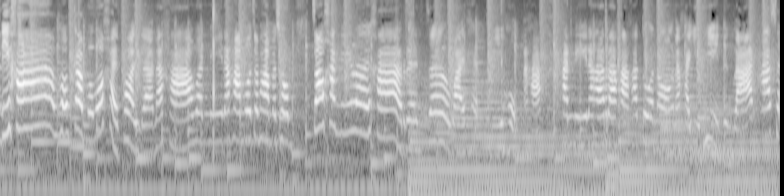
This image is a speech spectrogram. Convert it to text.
วัสดีค่ะ พบกับโมโมขายพอร์ตอีกแล้วนะคะ วันนี้นะคะโมจะพามาชมเจ้าคันนี้เลยค่ะ Ranger y t e c V6 นะคะ คันนี้นะคะ ราคาค่าตัวน้องนะคะ อยู่ที่1ล้าน5แส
